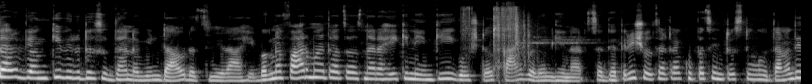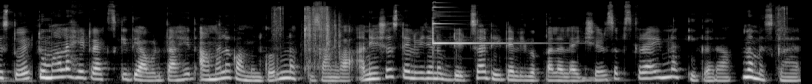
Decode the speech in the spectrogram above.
तर व्यंकी विरुद्ध सुद्धा नवीन डाव रचलेला आहे. बघणं फार महत्वाचं असणार आहे की नेमकी ही गोष्ट काय घडून घेणार. सध्या तरी शोचा ट्रॅक खूपच इंटरेस्टिंग होताना दिसतोय. तुम्हाला हे ट्रॅक्स किती आवडत आहेत आम्हाला कॉमेंट करून नक्की सांगा. आणि अशाच टेलिव्हिजन अपडेटसाठी टेलिगप्पाला लाईक शेअर सबस्क्राईब नक्की करा. नमस्कार.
